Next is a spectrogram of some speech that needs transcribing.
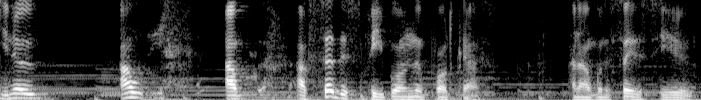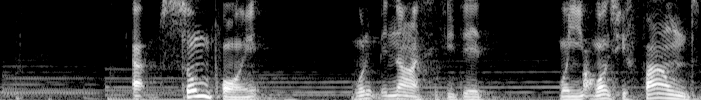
you know, I, I've, I've said this to people on the podcast, and I'm going to say this to you. At some point, wouldn't it be nice if you did, when you once you found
